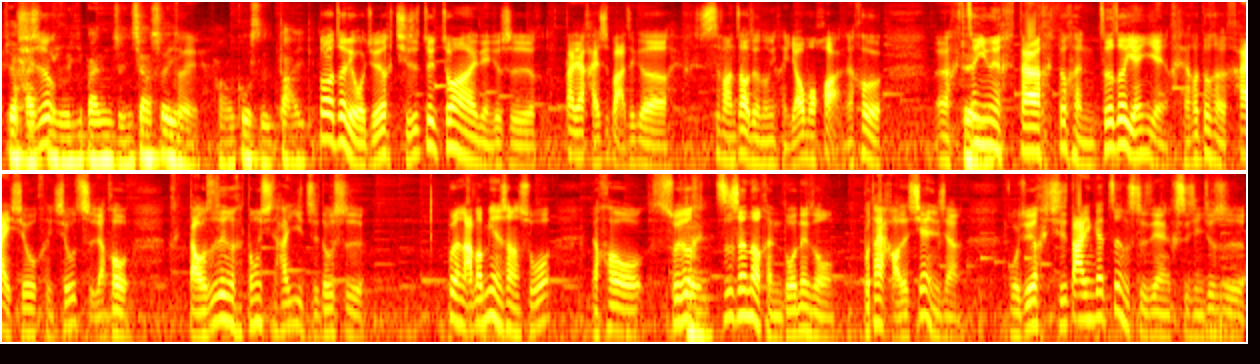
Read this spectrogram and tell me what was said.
就还不如一般人像摄影好构思大一点。说到这里，我觉得其实最重要的一点就是，大家还是把这个私房照这个东西很妖魔化，然后呃，正因为大家都很遮遮掩掩，然后都很害羞、很羞耻，然后。导致这个东西它一直都是不能拿到面上说，然后所以说滋生了很多那种不太好的现象。我觉得其实大家应该正视这件事情，就是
